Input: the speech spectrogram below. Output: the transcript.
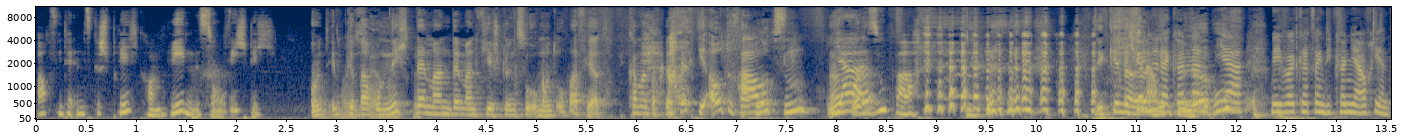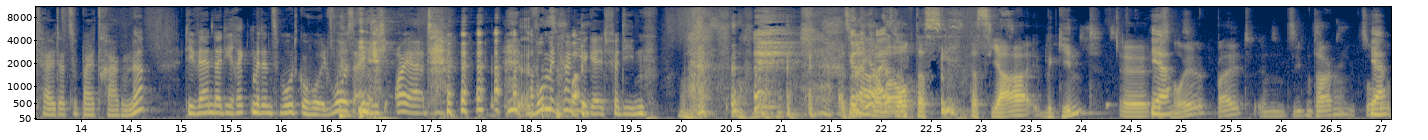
auch wieder ins Gespräch kommen. Reden ist so wichtig. Und Imke, warum nicht, wenn man, wenn man vier Stunden zu Oma und Opa fährt? Kann man doch perfekt die Autofahrt Auch. nutzen. Ne, ja, oder? super. die Kinder ich finde, da können dann, ja, nee, ich wollte gerade sagen, die können ja auch ihren Teil dazu beitragen, ne? Die werden da direkt mit ins Boot geholt. Wo ist eigentlich euer Teil? Womit könnt ihr Geld verdienen? also genau, ich glaube also, auch, dass das Jahr beginnt äh, ja. das Neue bald in sieben Tagen. So, ja.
